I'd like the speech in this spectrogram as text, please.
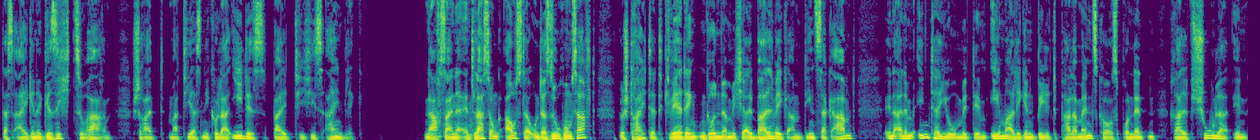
das eigene Gesicht zu wahren, schreibt Matthias Nikolaidis bei Tichys Einblick. Nach seiner Entlassung aus der Untersuchungshaft bestreitet Querdenkengründer Michael Ballweg am Dienstagabend in einem Interview mit dem ehemaligen Bild-Parlamentskorrespondenten Ralf Schuler in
